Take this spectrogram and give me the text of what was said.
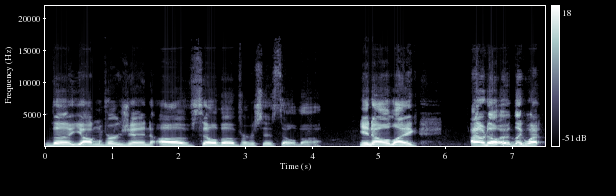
the young version of Silva versus Silva. You know, like I don't know, uh, like what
